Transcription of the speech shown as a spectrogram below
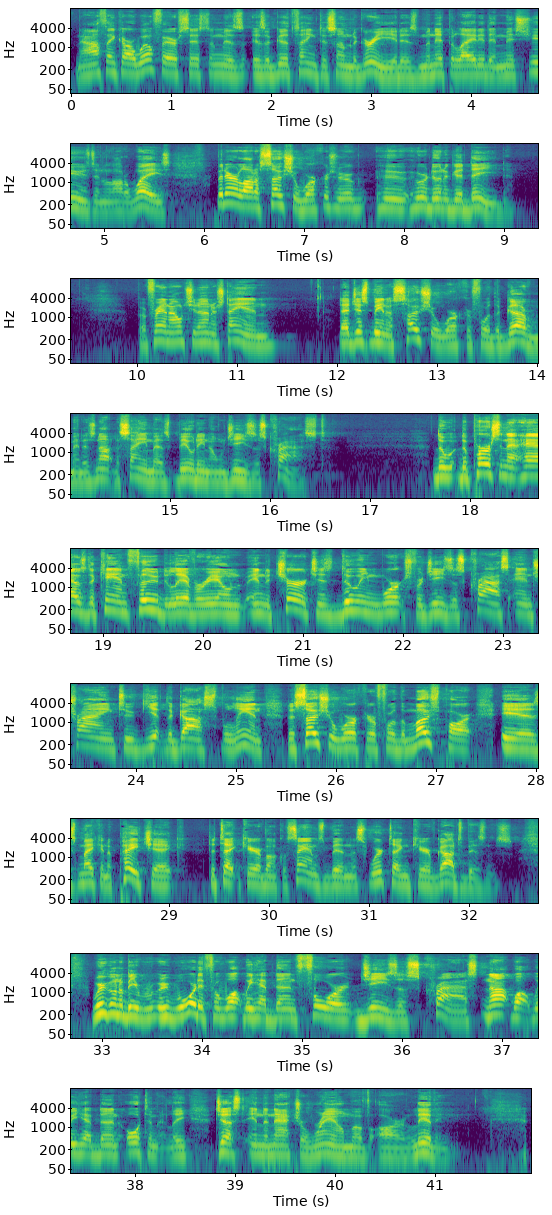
Now, I think our welfare system is, is a good thing to some degree. It is manipulated and misused in a lot of ways. But there are a lot of social workers who are, who, who are doing a good deed. But, friend, I want you to understand that just being a social worker for the government is not the same as building on Jesus Christ. The, the person that has the canned food delivery on, in the church is doing works for Jesus Christ and trying to get the gospel in. The social worker, for the most part, is making a paycheck to take care of Uncle Sam's business. We're taking care of God's business. We're going to be rewarded for what we have done for Jesus Christ, not what we have done ultimately just in the natural realm of our living.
